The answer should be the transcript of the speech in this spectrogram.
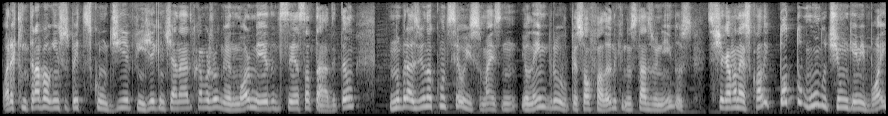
a hora que entrava alguém suspeito, escondia, fingia que não tinha nada ficava jogando. Maior medo de ser assaltado. Então, no Brasil não aconteceu isso, mas eu lembro o pessoal falando que nos Estados Unidos, você chegava na escola e todo mundo tinha um Game Boy,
